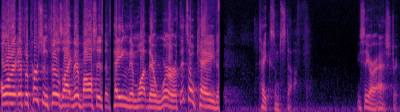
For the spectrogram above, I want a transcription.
or if a person feels like their boss isn't paying them what they're worth, it's okay to take some stuff. You see our asterisk.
